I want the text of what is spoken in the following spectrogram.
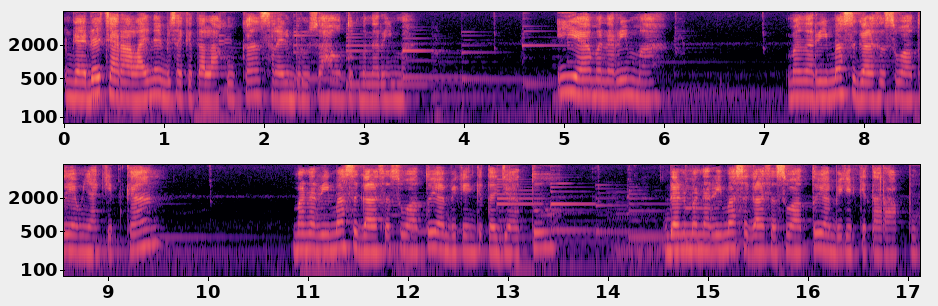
Nggak ada cara lain yang bisa kita lakukan selain berusaha untuk menerima. Iya, menerima. Menerima segala sesuatu yang menyakitkan, menerima segala sesuatu yang bikin kita jatuh, dan menerima segala sesuatu yang bikin kita rapuh.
